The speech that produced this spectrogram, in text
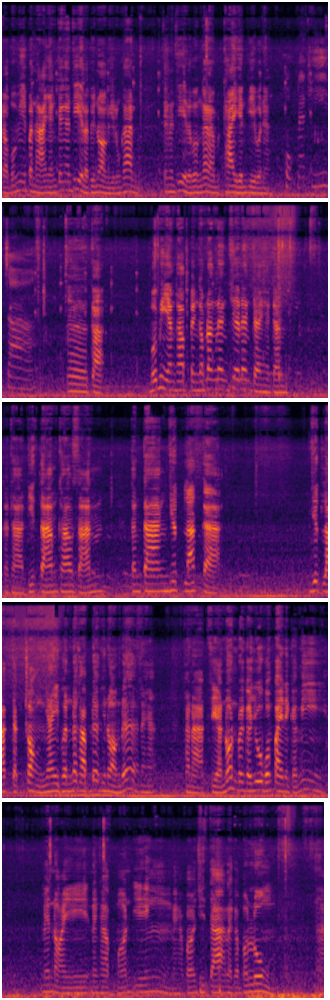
กับผมมีปัญหาอย่างเจ้าหน้าที่แหละพี่น้องอยู่ตรงข้านเจ้าหน้าที่เหรือเบิ่งกันนะทายเห็นพี่บ่เนี่ยหกนาทีจ้าเออกะบ่มีหยังครับเป็นกำลังแรงเชื่อแรงใจให้กันกระถาติดตามข่าวสารต่างๆ ยึดหลักกะยึดหลักจากช่องใหญ่เพิ่นนะครับเด้อพี่น้องเด้อนะฮะ ขนาดเสียน้นท์เพิ่นก็อยู่ผมไปเนี่ยก็มีแม่หน่อยนะครับหมอนอิงนะครับพ่อชิตะแล้วก็พ่อลุงอ่า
